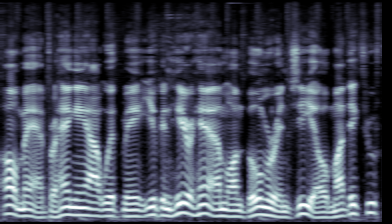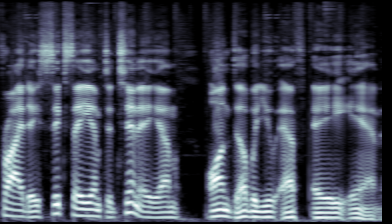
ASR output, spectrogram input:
oh man, for hanging out with me. You can hear him on Boomer and Gio Monday through Friday, 6 a.m. to 10 a.m. on WFAN.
